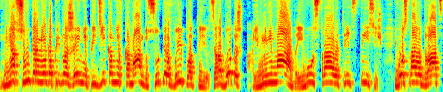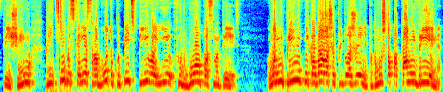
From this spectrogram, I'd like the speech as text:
У меня супер-мега предложение, приди ко мне в команду, супер выплаты, заработаешь. А ему не надо, его устраивает 30 тысяч, его устраивает 20 тысяч. Ему прийти бы скорее с работы, купить пиво и футбол посмотреть. Он не примет никогда ваше предложение, потому что пока не время.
